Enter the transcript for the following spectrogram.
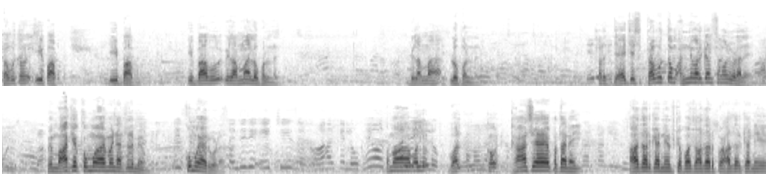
ప్రభుత్వం ఈ పాప ఈ బాబు ఈ బాబు వీళ్ళ అమ్మ లోపల ఉన్నది వీళ్ళమ్మ లోపల ఉన్నది మరి దయచేసి ప్రభుత్వం అన్ని వర్గాలను సమానం చూడాలి మేము మాకే కుమ్మగాయమని అంటలే మేము కుమ్మగారు కూడా संजय जी एक चीज है वहाँ के लोग हैं और हमारा कौन है वालों ये लोग वाल, कौ- कहाँ से आया पता नहीं आधार कार्ड नहीं उसके पास आधार आधार कार्ड नहीं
